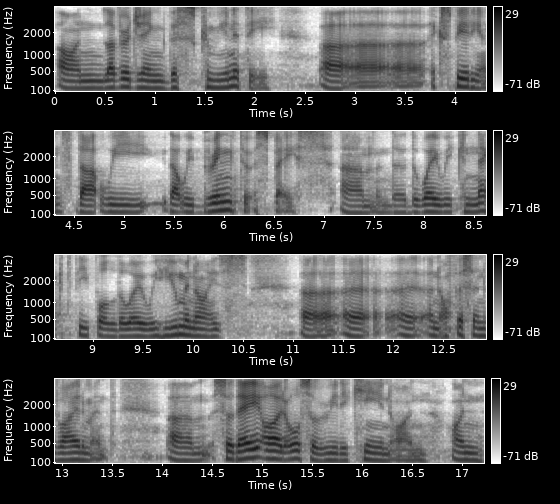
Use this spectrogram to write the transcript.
on leveraging this community uh, experience that we that we bring to a space, um, the the way we connect people, the way we humanize uh, a, a, an office environment. Um, so they are also really keen on on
